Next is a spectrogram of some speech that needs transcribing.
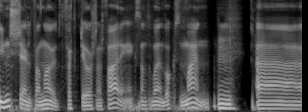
unnskyld, for han har jo 40 års erfaring, ikke sant? Han var en voksen mann. Mm. Eh,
